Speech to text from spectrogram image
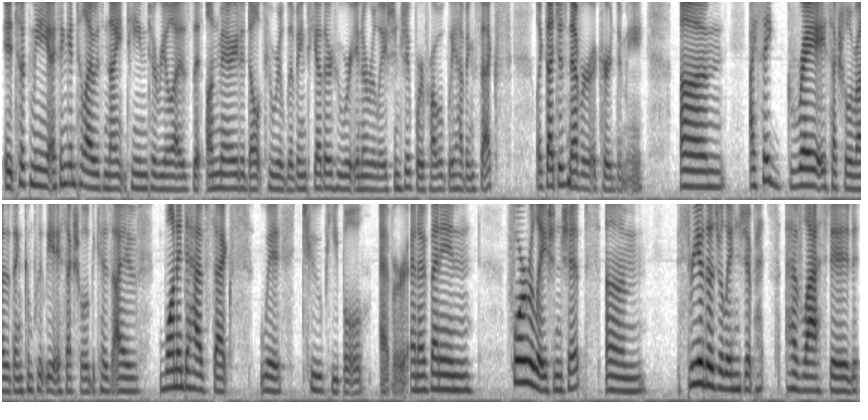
it took me, I think, until I was 19 to realize that unmarried adults who were living together, who were in a relationship, were probably having sex. Like, that just never occurred to me. Um, I say gray asexual rather than completely asexual because I've wanted to have sex with two people ever. And I've been in four relationships. Um, three of those relationships have lasted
